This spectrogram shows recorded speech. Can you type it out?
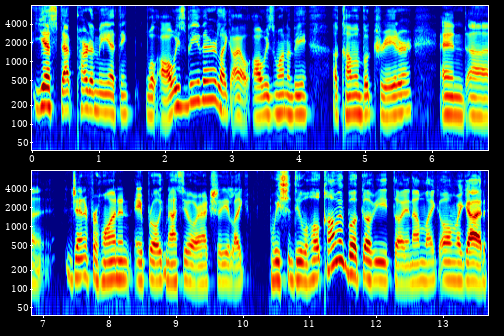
yes that part of me i think will always be there like i'll always want to be a comic book creator and uh, jennifer juan and april ignacio are actually like we should do a whole comic book of Ito. And I'm like, oh my God,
